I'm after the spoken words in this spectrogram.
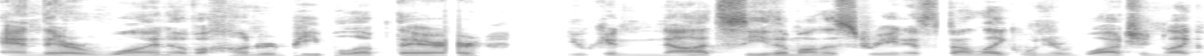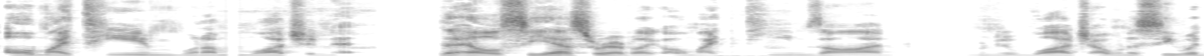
and they're one of a hundred people up there you cannot see them on the screen. It's not like when you're watching like oh my team when i'm watching the lcs or whatever like oh my team's on. I'm going to watch i want to see what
